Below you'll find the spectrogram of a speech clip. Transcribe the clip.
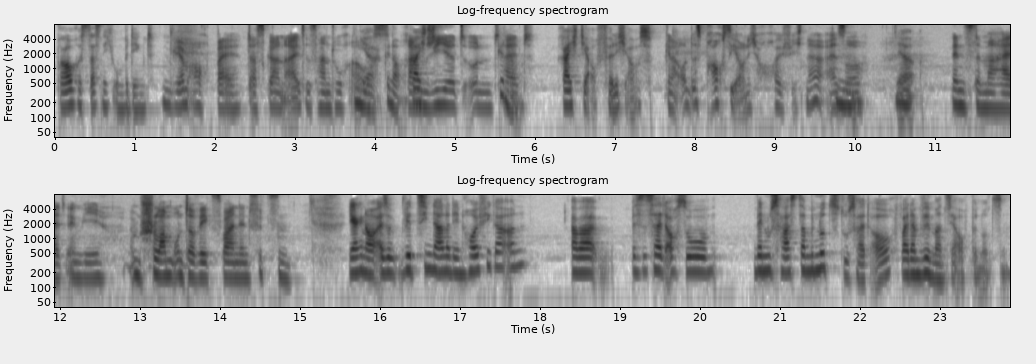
braucht es das nicht unbedingt. Wir haben auch bei Daska ein altes Handtuch aus. Ja, genau. Reicht- Rangiert und Genau. halt. Reicht ja auch völlig aus. Genau. Und das braucht sie auch nicht häufig, ne? Also, Ja. wenn es dann mal halt irgendwie im Schlamm unterwegs war, in den Pfützen. Ja, genau. Also wir ziehen Nala den häufiger an, aber es ist halt auch so, wenn du es hast, dann benutzt du es halt auch, weil dann will man es ja auch benutzen.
